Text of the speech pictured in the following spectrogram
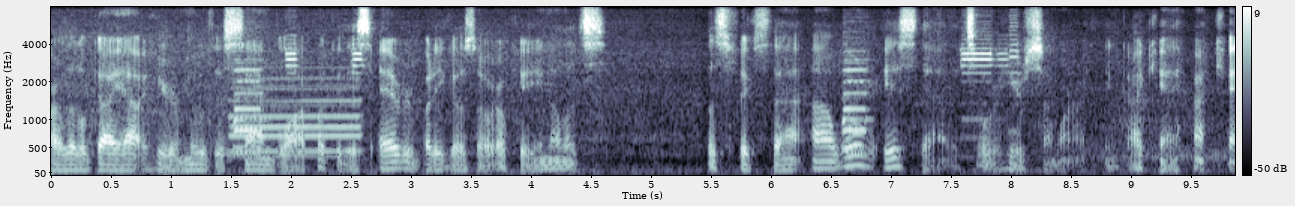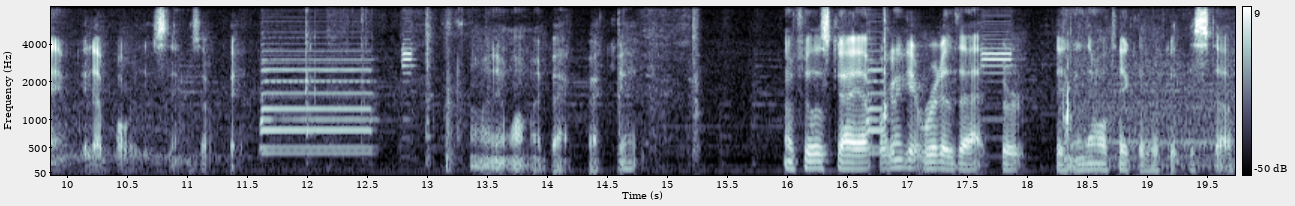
our little guy out here move this sand block. Look at this. Everybody goes over. Okay, you know, let's let's fix that. Uh, where is that? It's over here somewhere, I think. I can't I can't even get up over these things. Okay. Oh, I didn't want my backpack yet. I'll fill this guy up. We're gonna get rid of that dirt thing, and then we'll take a look at the stuff.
